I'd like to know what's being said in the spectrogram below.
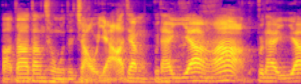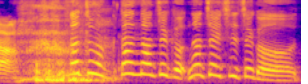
把大家当成我的爪牙，这样不太一样啊，不太一样。那这个，那那这个，那这次这个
